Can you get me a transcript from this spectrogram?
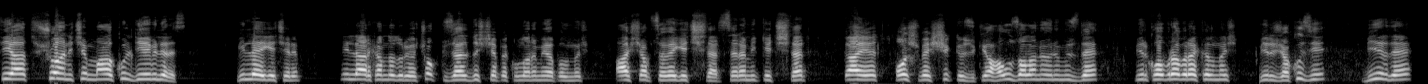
fiyat şu an için makul diyebiliriz. Villaya geçelim. Villa arkamda duruyor. Çok güzel dış cephe kullanımı yapılmış. Ahşap söve geçişler, seramik geçişler gayet hoş ve şık gözüküyor. Havuz alanı önümüzde. Bir kobra bırakılmış, bir jacuzzi, bir de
